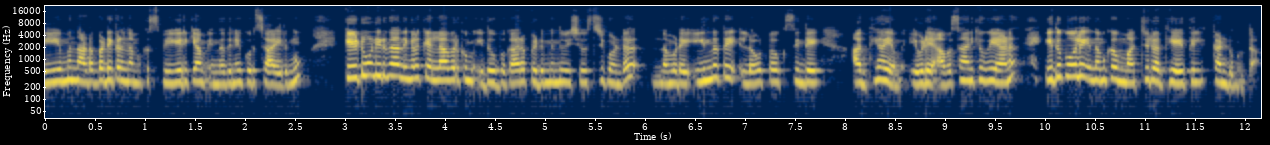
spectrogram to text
നിയമ നടപടികൾ നമുക്ക് സ്വീകരിക്കാം എന്നതിനെ കുറിച്ചായിരുന്നു കേട്ടുകൊണ്ടിരുന്ന നിങ്ങൾക്ക് എല്ലാവർക്കും ഇത് ഉപകാരപ്പെടുമെന്ന് വിശ്വസിച്ചുകൊണ്ട് നമ്മുടെ ഇന്നത്തെ ലോട്ടോക്സിന്റെ അധ്യായം ഇവിടെ അവസാനിക്കുകയാണ്. ഇതുപോലെ നമുക്ക് മറ്റൊരു അധ്യായത്തിൽ കണ്ടുമുട്ടാം.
